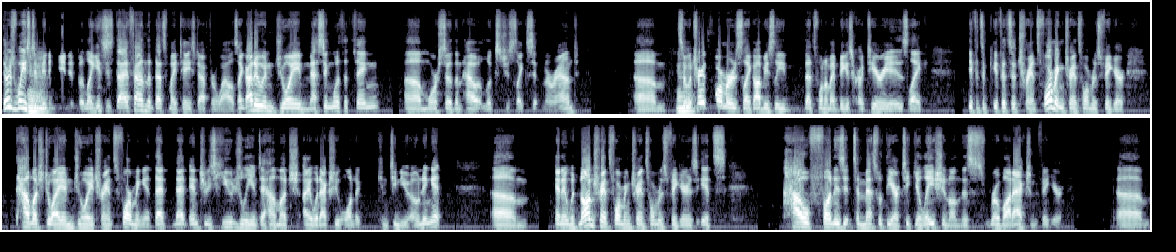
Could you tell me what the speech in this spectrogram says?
there's ways to Mhm. mitigate it, but like it's just I found that that's my taste after a while. So I got to enjoy messing with a thing uh, more so than how it looks just like sitting around. Um, So with Transformers, like obviously that's one of my biggest criteria is like if it's a, if it's a transforming Transformers figure, how much do I enjoy transforming it? That that enters hugely into how much I would actually want to continue owning it. Um, and then with non-transforming Transformers figures, it's how fun is it to mess with the articulation on this robot action figure? Um,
